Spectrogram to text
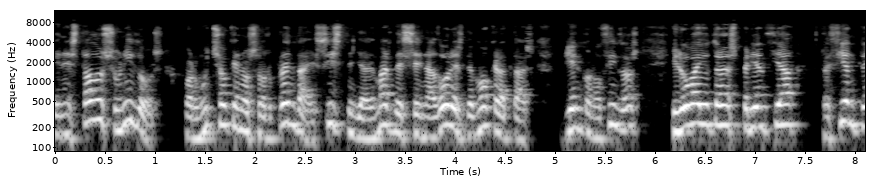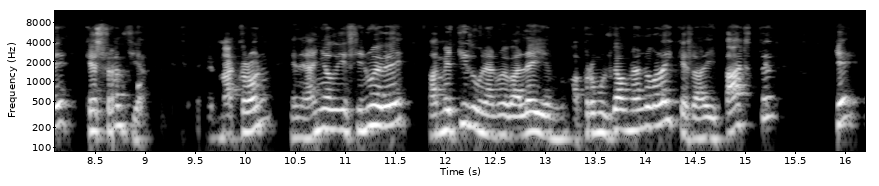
en Estados Unidos, por mucho que nos sorprenda, existen y además de senadores demócratas bien conocidos, y luego hay otra experiencia reciente que es Francia. Macron en el año 19 ha metido una nueva ley, ha promulgado una nueva ley que es la ley PACT, que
